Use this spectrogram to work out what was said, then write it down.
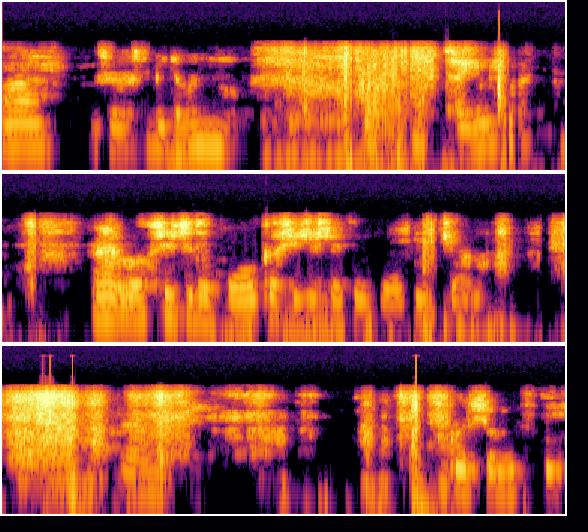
Uh, this has to be done. With enough time. Right, well, this is the vlog. This is just like the vlogging channel. Um, I'm going to show you today.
